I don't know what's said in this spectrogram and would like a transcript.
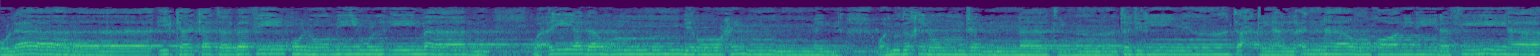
أولئك كتب في قلوبهم الإيمان وأيدهم بروح منه ويدخلهم جنات تجري من تحتها الأنهار خالدين فيها.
